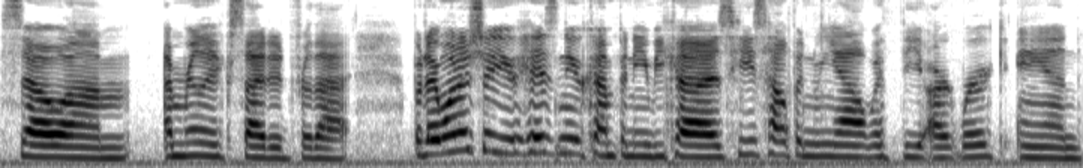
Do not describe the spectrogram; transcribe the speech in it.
So um, I'm really excited for that. But I want to show you his new company because he's helping me out with the artwork and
